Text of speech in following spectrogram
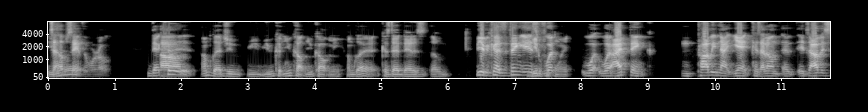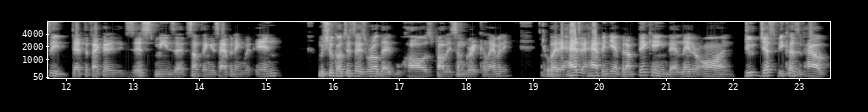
to You help save the world. That could. Um, I'm glad you you you you caught you caught me. I'm glad because that that is a Yeah, because the thing is, beautiful what point. what what I think probably not yet because I don't. It's obviously that the fact that it exists means that something is happening within Mushoku Tensei's world that will cause probably some great calamity. But it hasn't happened yet. But I'm thinking that later on, do just because of how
